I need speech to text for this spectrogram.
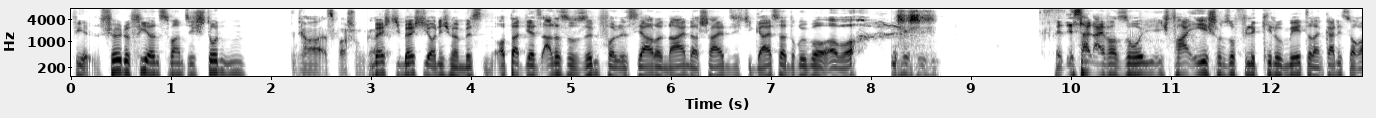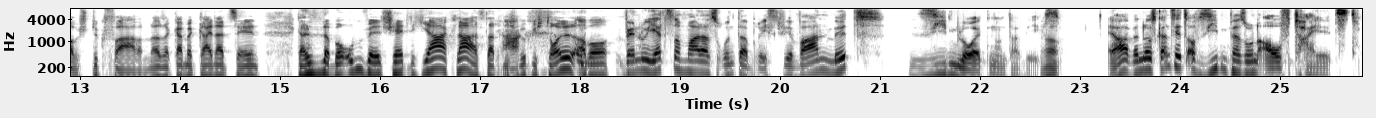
vier, schöne 24 Stunden. Ja, es war schon geil. Möchte, möchte ich auch nicht mehr missen. Ob das jetzt alles so sinnvoll ist, ja oder nein, da scheiden sich die Geister drüber, aber es ist halt einfach so, ich fahre eh schon so viele Kilometer, dann kann ich es auch am Stück fahren. Also da kann mir keiner erzählen, das ist aber umweltschädlich. Ja, klar, ist das Ja. nicht wirklich toll, Und aber wenn du jetzt nochmal das runterbrichst, wir waren mit sieben Leuten unterwegs. Ja. wenn du das Ganze jetzt auf sieben Personen aufteilst,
